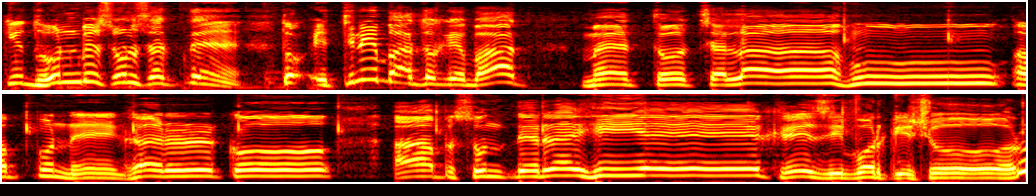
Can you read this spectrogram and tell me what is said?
की धुन भी सुन सकते हैं। तो इतनी बातों के बाद मैं तो चला हूँ अपने घर को। आप सुनते रहिए क्रेजी फॉर किशोर!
